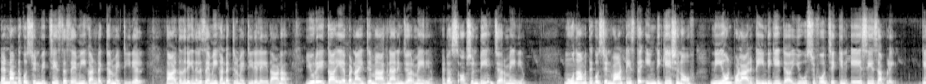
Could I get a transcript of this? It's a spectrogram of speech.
രണ്ടാമത്തെ question which is the semi conductor material താഴെ തന്നിരിക്കുന്നതിൽ സെമി കണ്ടക്ടർ മെറ്റീരിയൽ ഏതാണ്? Eureka ebonite manganin germanium it is option D germanium മൂന്നാമത്തെ question what is the indication of neon polarity indicator used for check in A C supply okay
